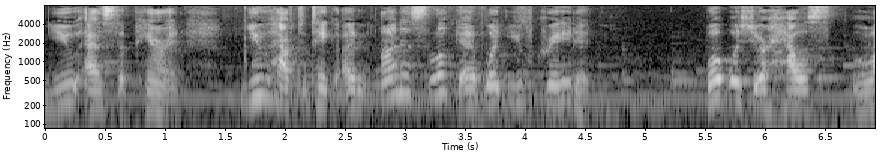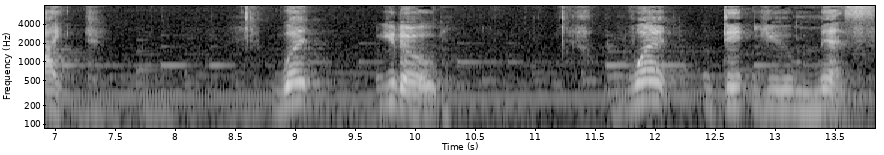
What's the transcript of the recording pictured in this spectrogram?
you as the parent, you have to take an honest look at what you've created. What was your house like? What, you know, what did you miss?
